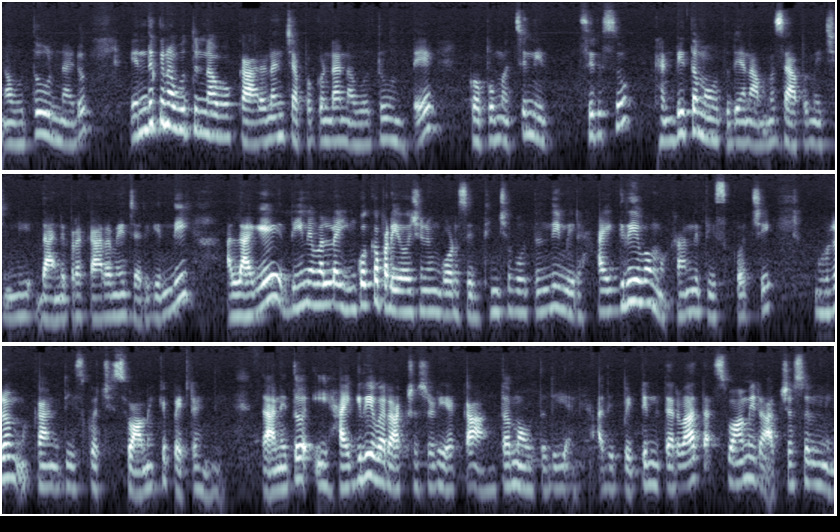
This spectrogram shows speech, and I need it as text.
నవ్వుతూ ఉన్నాడు. ఎందుకు నవ్వుతున్నావో? కారణం చెప్పకుండా నవ్వుతూ ఉంటే కోపం వచ్చి నీ శిరస్సు ఖండితమవుతుంది అని అమ్మ శాపం ఇచ్చింది. దాని ప్రకారమే జరిగింది. అలాగే దీనివల్ల ఇంకొక ప్రయోజనం కూడా సిద్ధించబోతుంది. మీరు హైగ్రీవ ముఖాన్ని తీసుకొచ్చి గుర్రం ముఖాన్ని తీసుకొచ్చి స్వామికి పెట్టండి. దానితో ఈ హైగ్రీవ రాక్షసుడి యొక్క అంతం అవుతుంది అని. అది పెట్టిన తర్వాత స్వామి రాక్షసుల్ని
